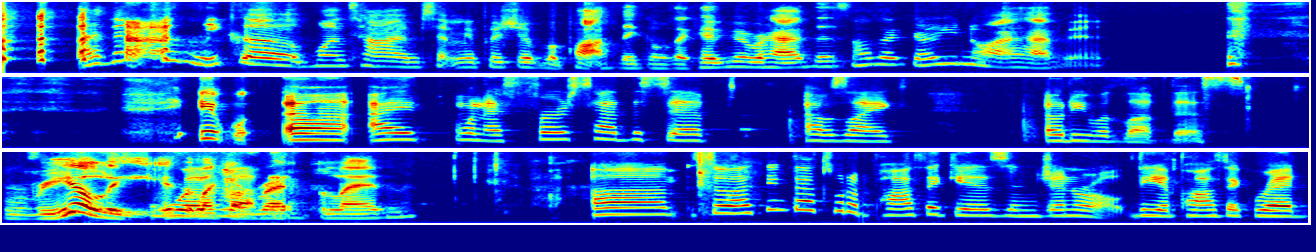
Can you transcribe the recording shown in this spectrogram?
I think Tanika one time sent me a picture of a pot. and was like, "Have you ever had this?" And I was like, "Girl, you know I haven't." It uh, I when I first had the sip, I was like, Odie would love this. Really? Is Would it like a red it. blend? Um, so I think that's what Apothic is in general. The Apothic Red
